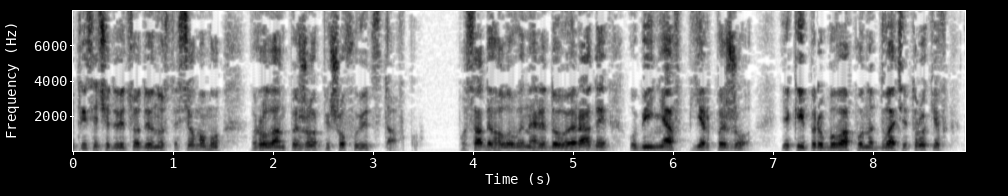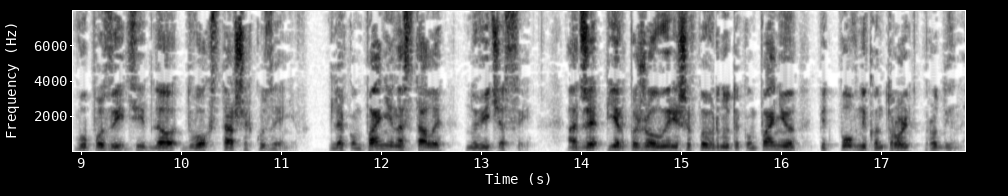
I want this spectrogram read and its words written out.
У 1997-му Ролан Пежо пішов у відставку. Посади голови наглядової ради обійняв П'єр Пежо, який перебував понад 20 років в опозиції до двох старших кузенів. Для компанії настали нові часи, адже П'єр Пежо вирішив повернути компанію під повний контроль родини.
